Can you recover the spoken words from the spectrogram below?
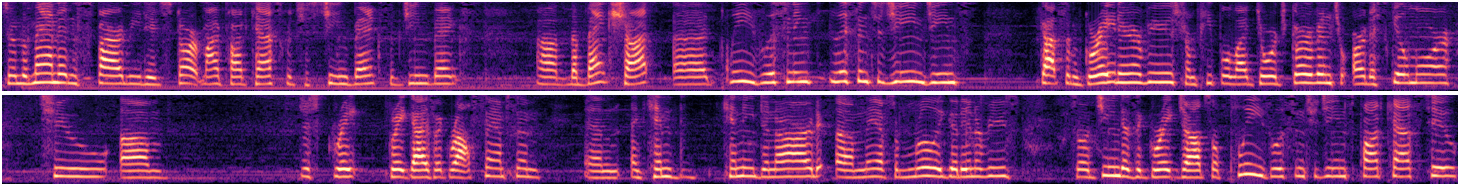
to the man that inspired me to start my podcast, which is Gene Banks of Gene Banks uh, the bank shot. Uh, please listening listen to Gene. Gene's got some great interviews from people like George Gervin to Artis Gilmore to um, just great great guys like Ralph Sampson and and Ken Kenny Dennard. Um, they have some really good interviews. So Gene does a great job. So please listen to Gene's podcast too.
